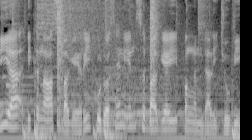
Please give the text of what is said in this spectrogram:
Dia dikenal sebagai Rikudo Senin sebagai pengendali Jubi.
